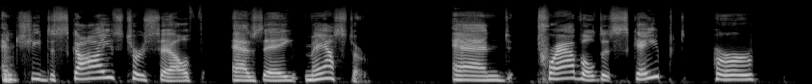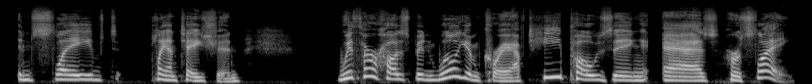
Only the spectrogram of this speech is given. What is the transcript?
And hmm. she disguised herself as a master and traveled, escaped her enslaved plantation with her husband, William Craft, he posing as her slave.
